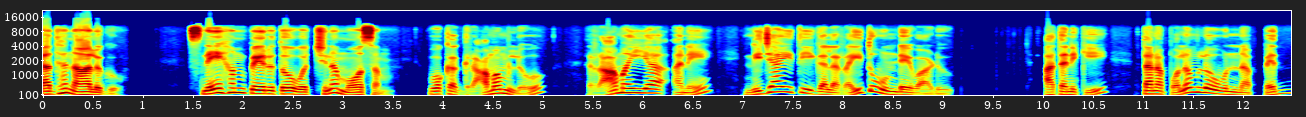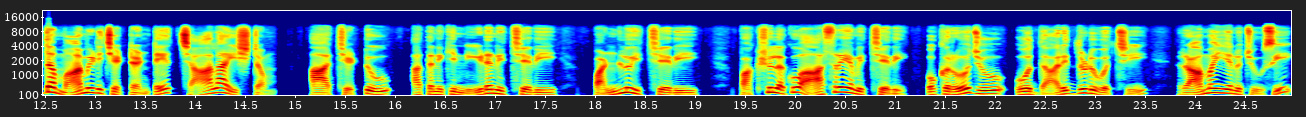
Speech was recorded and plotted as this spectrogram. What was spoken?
కథ నాలుగు. స్నేహం పేరుతో వచ్చిన మోసం. ఒక గ్రామంలో రామయ్య అనే నిజాయితీగల రైతు ఉండేవాడు. అతనికి తన పొలంలో ఉన్న పెద్ద మామిడి చెట్టంటే చాలా ఇష్టం. ఆ చెట్టు అతనికి నీడనిచ్చేది పండ్లు ఇచ్చేది పక్షులకు ఆశ్రయమిచ్చేది. ఒకరోజు ఓ దారిద్రుడు వచ్చి రామయ్యను చూసి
